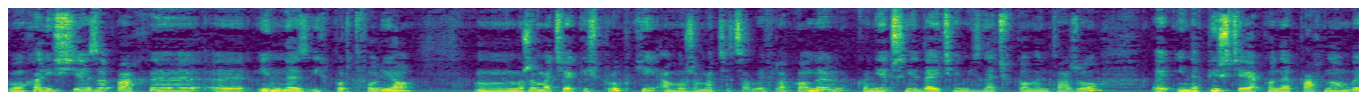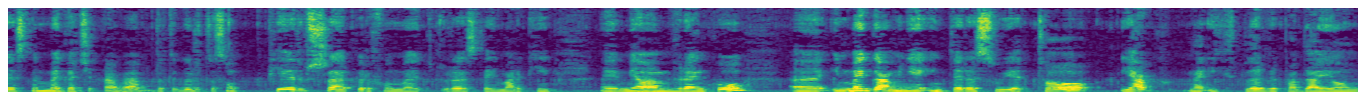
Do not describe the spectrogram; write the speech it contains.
wąchaliście zapachy e, inne z ich portfolio? Mm, Może macie jakieś próbki, a może macie całe flakony? Koniecznie dajcie mi znać w komentarzu e, i napiszcie, jak one pachną, bo jestem mega ciekawa, dlatego że to są pierwsze perfumy, które z tej marki e, miałam w ręku e, i mega mnie interesuje to, jak na ich tle wypadają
